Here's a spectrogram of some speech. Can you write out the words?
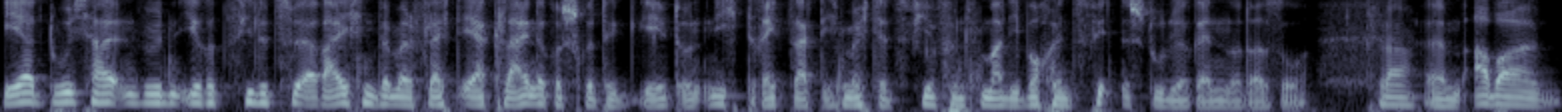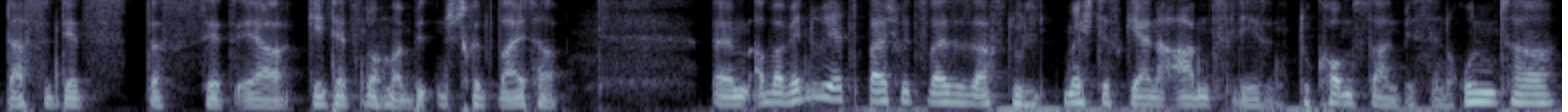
eher durchhalten würden, ihre Ziele zu erreichen, wenn man vielleicht eher kleinere Schritte geht und nicht direkt sagt, ich möchte jetzt vier, fünf Mal die Woche ins Fitnessstudio rennen oder so. Klar. Ähm, aber das sind jetzt, das ist jetzt eher, geht jetzt noch mal einen Schritt weiter. Ähm, aber wenn du jetzt beispielsweise sagst, du möchtest gerne abends lesen, du kommst da ein bisschen runter,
